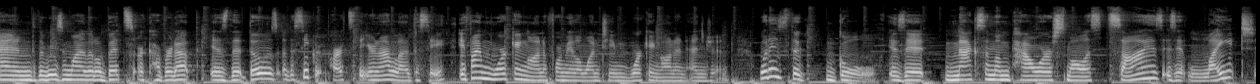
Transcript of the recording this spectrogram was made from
and the reason why little bits are covered up is that those are the secret parts that you're not allowed to see. If I'm working on a Formula One team working on an engine, what is the goal? Is it maximum power, smallest size? Is it light?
